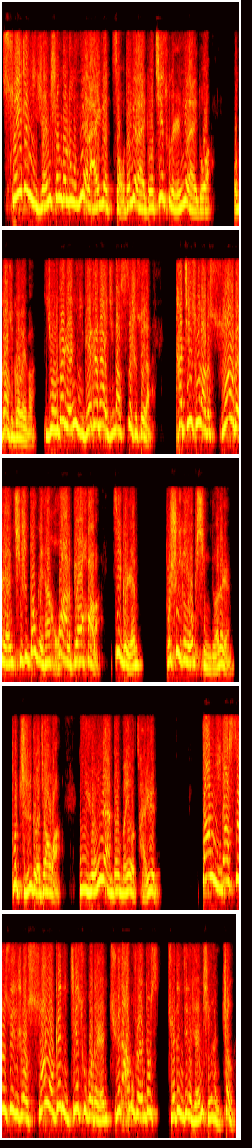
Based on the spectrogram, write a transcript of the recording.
随着你人生的路越来越走的越来越多，接触的人越来越多。我告诉各位吧，有的人你别看他已经到四十岁了，他接触到的所有的人其实都给他画了标号了。这个人不是一个有品德的人，不值得交往，你永远都没有财运。当你到四十岁的时候，所有跟你接触过的人，绝大部分人都觉得你这个人品很正，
